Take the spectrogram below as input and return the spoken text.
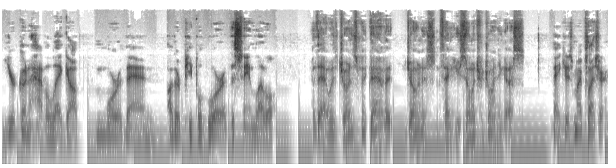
you're going to have a leg up more than other people who are at the same level. That was Jonas McDavit. Jonas, thank you so much for joining us. Thank you. It's my pleasure.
